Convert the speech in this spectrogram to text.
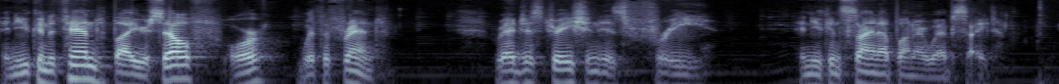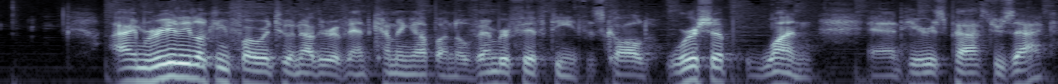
and you can attend by yourself or with a friend. Registration is free, and you can sign up on our website. I'm really looking forward to another event coming up on November 15th. It's called Worship One, and here's Pastor Zach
